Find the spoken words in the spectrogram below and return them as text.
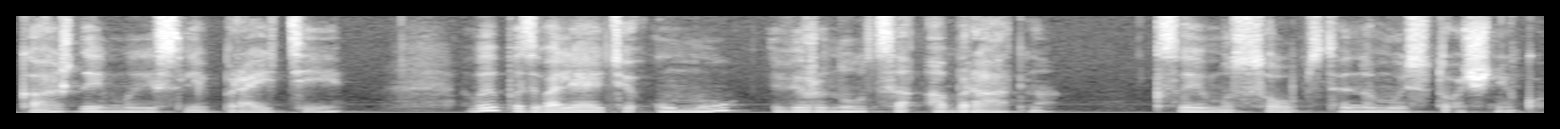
каждой мысли пройти, вы позволяете уму вернуться обратно к своему собственному источнику.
